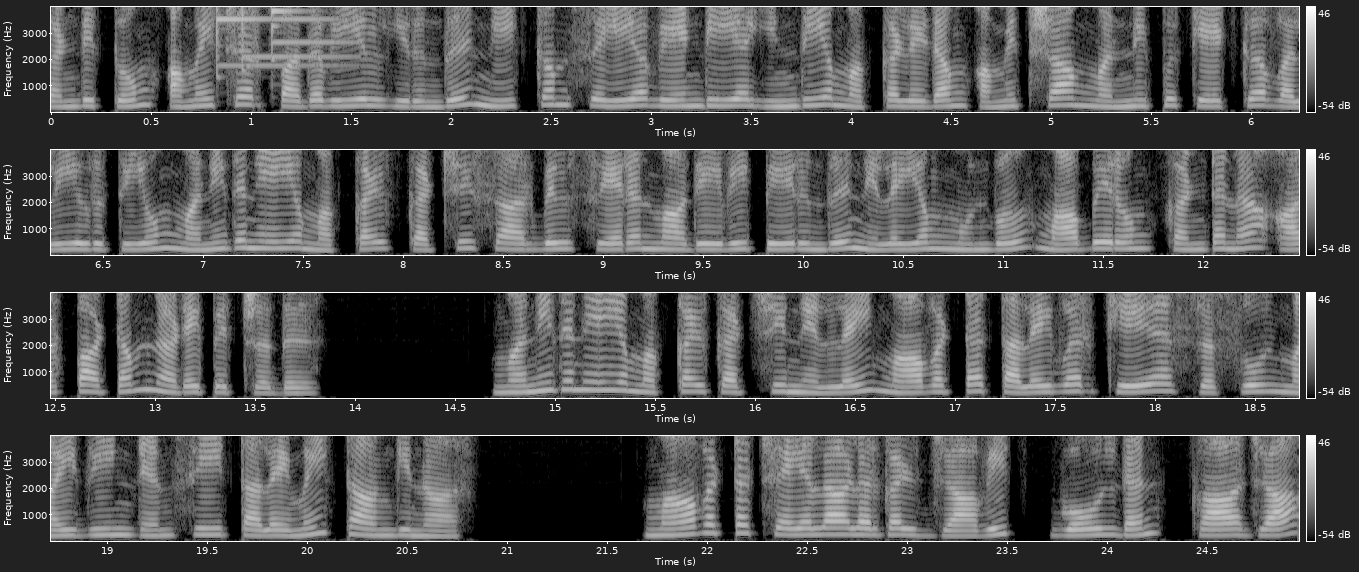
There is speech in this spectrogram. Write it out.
கண்டித்தும் அமைச்சர் பதவியில் இருந்து நீக்கம் செய்ய வேண்டிய இந்திய மக்களிடம் அமித்ஷா மன்னிப்பு கேட்க வலியுறுத்தியும் மனிதநேய மக்கள் கட்சி சார்பில் சேரன்மாதேவி பேருந்து நிலையம் முன்பு மாபெரும் கண்டன ஆர்ப்பாட்டம் நடைபெற்றது. மனிதநேய மக்கள் கட்சி நெல்லை மாவட்ட தலைவர் K S Rasool Mydeen MC தலைமை தாங்கினார். மாவட்டச் செயலாளர்கள் ஜாவித் கோல்டன் காஜா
